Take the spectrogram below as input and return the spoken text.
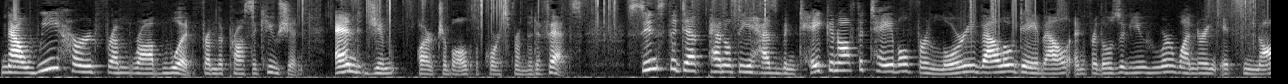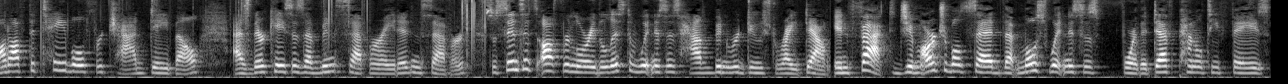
Now, we heard from Rob Wood from the prosecution and Jim Archibald, of course, from the defense. Since the death penalty has been taken off the table for Lori Vallow Daybell, and for those of you who are wondering, it's not off the table for Chad Daybell, as their cases have been separated and severed. So since it's off for Lori, the list of witnesses have been reduced right down. In fact, Jim Archibald said that most witnesses for the death penalty phase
